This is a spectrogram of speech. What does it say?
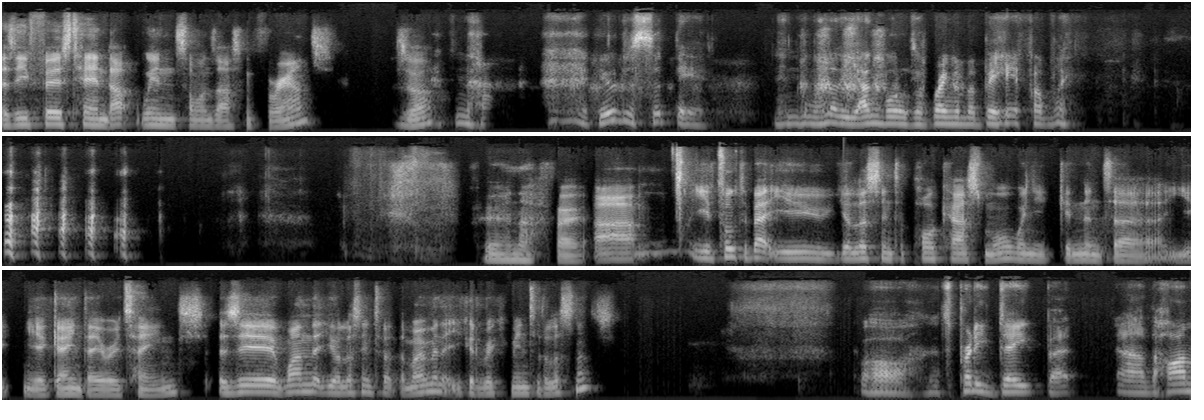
Is he first hand up when someone's asking for rounds as well? Nah, he'll just sit there, and one of the young boys will bring him a beer, probably. Fair enough, bro. Um, you've talked about you you're listening to podcasts more when you're getting into your, your game day routines. Is there one that you're listening to at the moment that you could recommend to the listeners? Oh, it's pretty deep, but uh, the high,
